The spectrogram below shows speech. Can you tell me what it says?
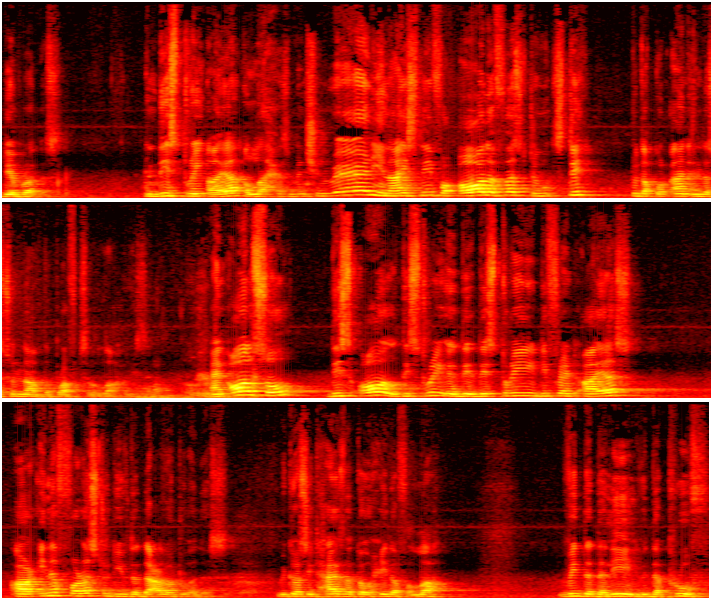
dear brothers. In these three ayah, Allah has mentioned very nicely for all of us to stick to the Quran and the Sunnah of the Prophet. And also, these all these three uh, these three different ayahs are enough for us to give the da'wah to others because it has the tawheed of Allah with the dalil, with the proof.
